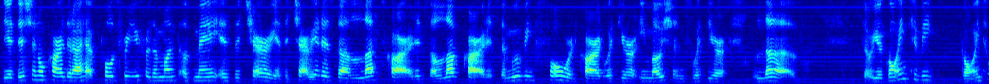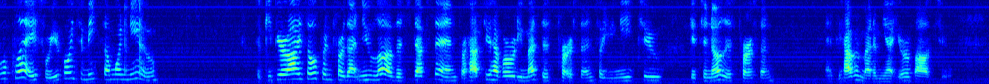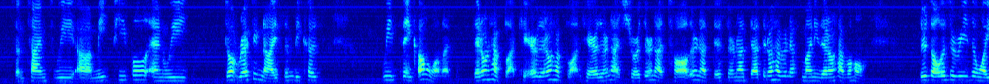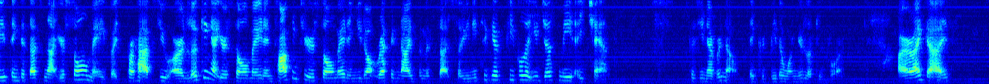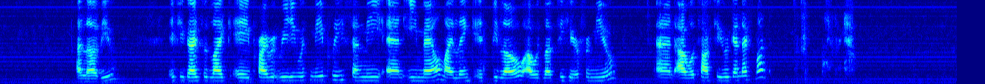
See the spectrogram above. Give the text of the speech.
The additional card that I have pulled for you for the month of May is the Chariot. The Chariot is the lust card. It's the love card. It's the moving forward card with your emotions, with your love. So you're going to be going to a place where you're going to meet someone new. So keep your eyes open for that new love that steps in. Perhaps you have already met this person, so you need to get to know this person. And if you haven't met him yet, you're about to. Sometimes we uh, meet people and we don't recognize them because we think, oh, well, they don't have black hair, they don't have blonde hair, they're not short, they're not tall, they're not this, they're not that, they don't have enough money, they don't have a home there's always a reason why you think that that's not your soulmate, but perhaps you are looking at your soulmate and talking to your soulmate and you don't recognize them as such. So you need to give people that you just meet a chance because you never know. They could be the one you're looking for. All right, guys. I love you. If you guys would like a private reading with me, please send me an email. My link is below. I would love to hear from you. And I will talk to you again next month.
